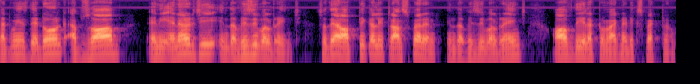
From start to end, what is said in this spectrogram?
that means, they do not absorb any energy in the visible range. So, they are optically transparent in the visible range of the electromagnetic spectrum.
